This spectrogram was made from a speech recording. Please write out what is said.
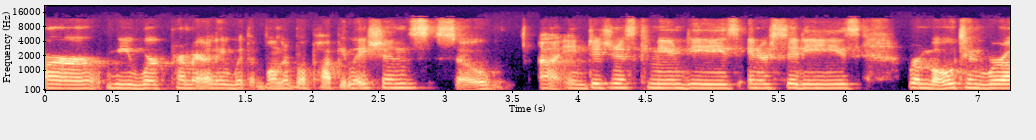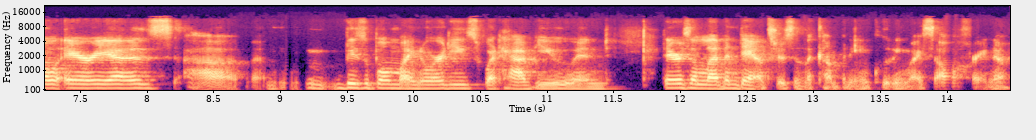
our we work primarily with vulnerable populations, so uh, indigenous communities, inner cities, remote and rural areas, uh, visible minorities, what have you. And there's 11 dancers in the company, including myself right now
